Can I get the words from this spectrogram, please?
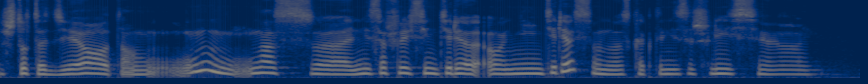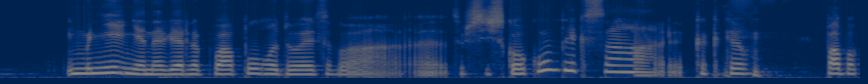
что-то делал там. Ну, у нас не сошлись интерес, не интересы, у нас как-то не сошлись э, мнения, наверное, по поводу этого э, туристического комплекса. Как-то папа,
